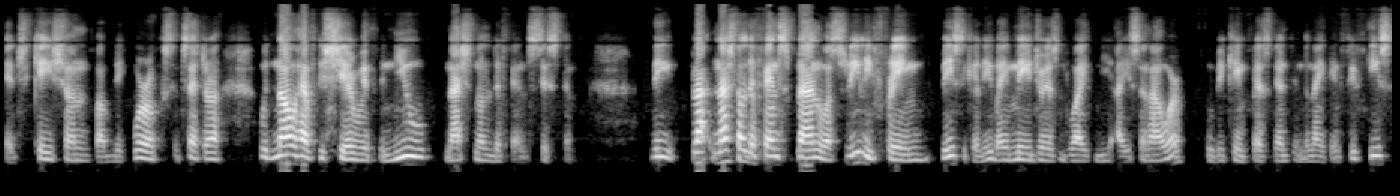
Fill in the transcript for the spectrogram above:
education, public works, etc., would now have to share with the new national defense system. The National Defense Plan was really framed basically by Majors Dwight D. Eisenhower, who became president in the 1950s,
